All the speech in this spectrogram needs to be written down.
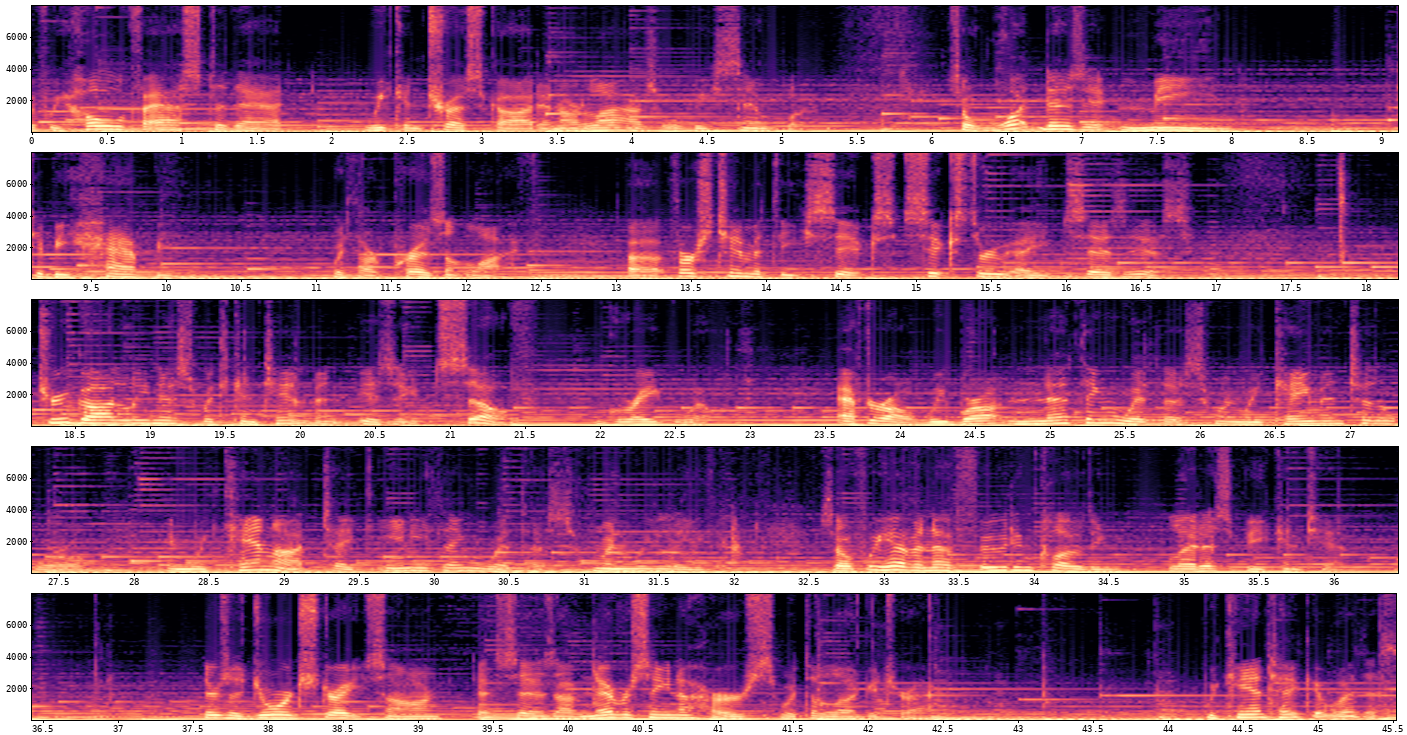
if we hold fast to that, we can trust God, and our lives will be simpler. So, what does it mean to be happy with our present life? Uh, 1 Timothy 6 6 through 8 says this True godliness with contentment is itself great wealth. After all, we brought nothing with us when we came into the world, and we cannot take anything with us when we leave it. So if we have enough food and clothing, let us be content. There's a George Strait song that says, I've never seen a hearse with a luggage rack. We can't take it with us.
